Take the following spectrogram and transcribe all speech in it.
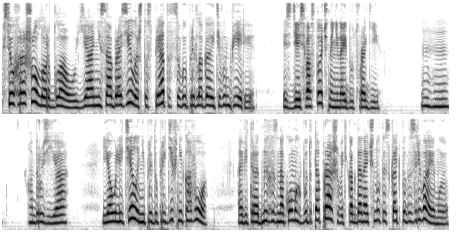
Все хорошо, лорд Глау. Я не сообразила, что спрятаться вы предлагаете в империи. Здесь вас точно не найдут враги. Угу. А друзья? Я улетела, не предупредив никого. А ведь родных и знакомых будут опрашивать, когда начнут искать подозреваемую.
